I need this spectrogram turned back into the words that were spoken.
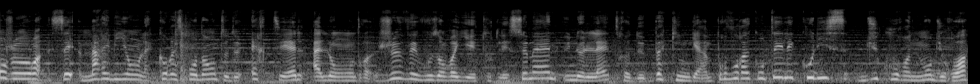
Bonjour, c'est Marie Billon, la correspondante de RTL à Londres. Je vais vous envoyer toutes les semaines une lettre de Buckingham pour vous raconter les coulisses du couronnement du roi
